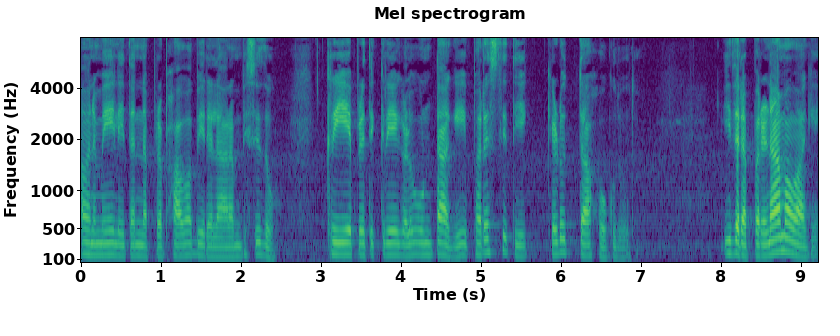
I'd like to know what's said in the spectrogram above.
ಅವನ ಮೇಲೆ ತನ್ನ ಪ್ರಭಾವ ಬೀರಲಾರಂಭಿಸಿದವು ಕ್ರಿಯೆ ಪ್ರತಿಕ್ರಿಯೆಗಳು ಉಂಟಾಗಿ ಪರಿಸ್ಥಿತಿ ಕೆಡುತ್ತಾ ಹೋಗುವುದು. ಇದರ ಪರಿಣಾಮವಾಗಿ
